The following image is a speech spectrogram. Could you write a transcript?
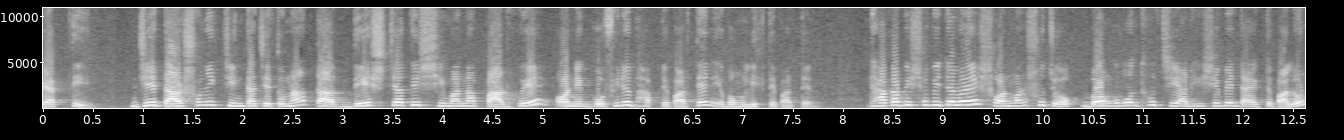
ব্যাপ্তি, যে দার্শনিক চিন্তা চেতনা, তা দেশ জাতির সীমানা পার হয়ে অনেক গভীরে ভাবতে পারতেন এবং লিখতে পারতেন। ঢাকা বিশ্ববিদ্যালয়ের সম্মানসূচক বঙ্গবন্ধু চেয়ার হিসেবে দায়িত্ব পালন,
